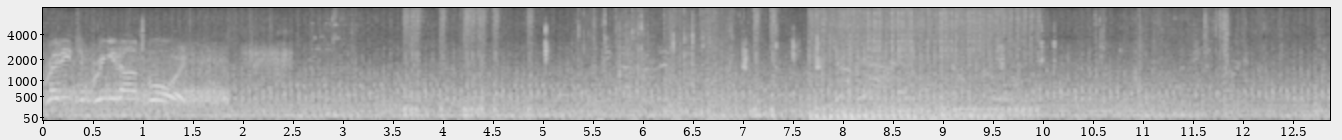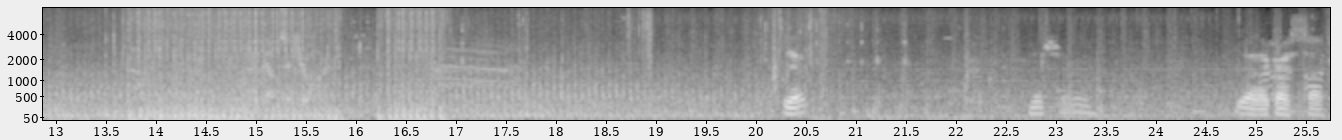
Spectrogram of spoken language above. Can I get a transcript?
Ready to bring it on board. Yep. Yes, sir. Yeah, that guy sucks.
